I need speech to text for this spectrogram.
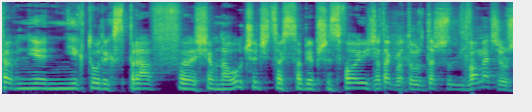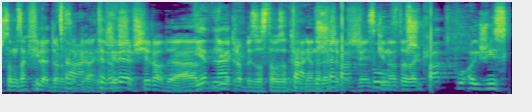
pewnie niektórych spraw się nauczyć, coś sobie przyswoić. No tak, bo to też dwa mecze już są za chwilę do tak, rozegrania. Tak, Pierwszy w środę, a jednak, jutro by został zatrudniony tak, Leszek Ojrzyński. No to w tak... przypadku Ojrzyńskiego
